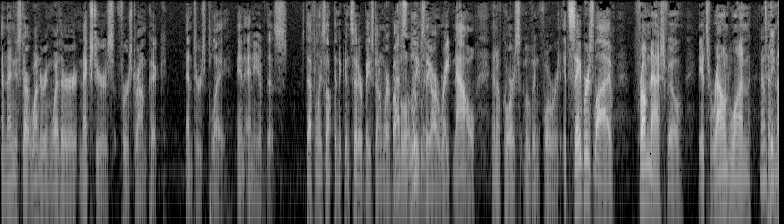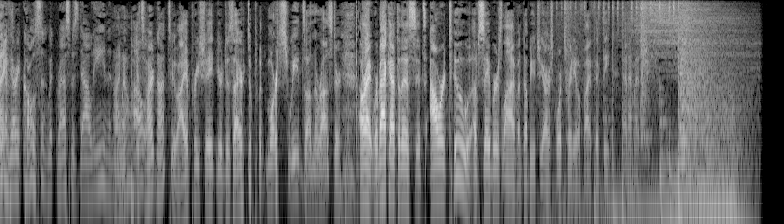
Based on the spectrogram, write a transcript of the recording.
And then you start wondering whether next year's first round pick enters play in any of this. Definitely something to consider based on where Buffalo Absolutely. believes they are right now, and of course moving forward. It's Sabres live from Nashville. It's round one I'm tonight. thinking of Erik Karlsson with Rasmus Dahlin and I Owen know Power. it's hard not to. I appreciate your desire to put more Swedes on the roster. All right, we're back after this. It's hour two of Sabres live on WGR Sports Radio 550 and MSG.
